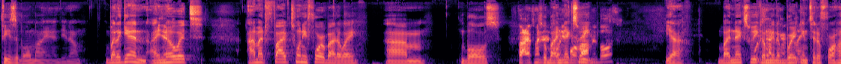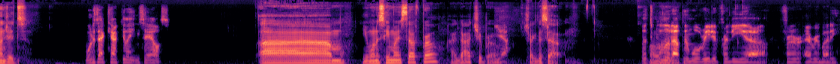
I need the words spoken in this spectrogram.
feasible on my end, you know. But again, I know it. I'm at 524 by the way. Um bowls. Five hundred by next ramen week- bowls. Yeah. By next week I'm gonna break into the 400s. What does that calculate in sales? Um you wanna see my stuff, bro? I got you, bro. Yeah. Check this out. Let's Hold pull on. it up and we'll read it for the uh for everybody.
